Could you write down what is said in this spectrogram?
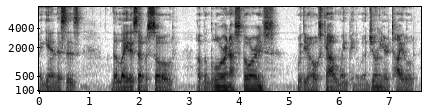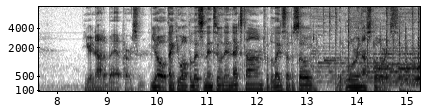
again this is the latest episode of the glory in our stories with your host calvin wayne pennywell jr titled you're not a bad person. Yo thank you all for listening. Tune in next time for the latest episode of the glory in our stories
